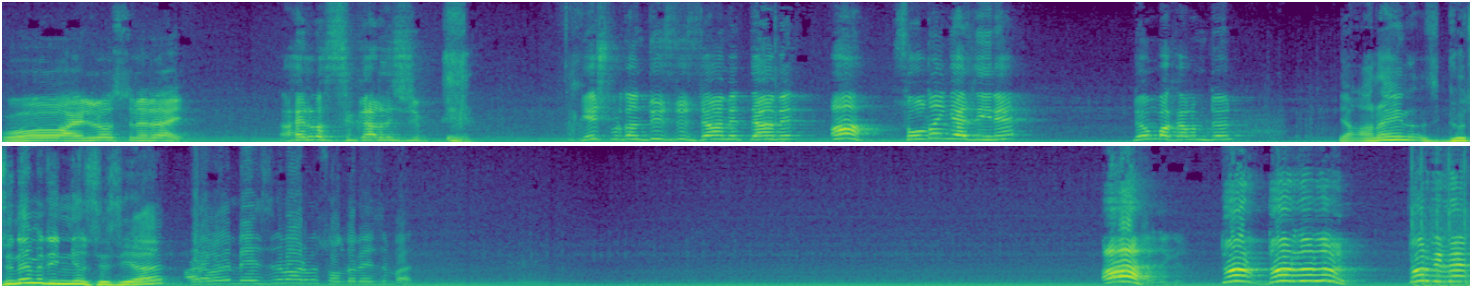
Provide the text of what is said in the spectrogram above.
Oo hayırlı olsun Eray. Hayırlı olsun kardeşim. Geç buradan düz düz devam et devam et. Aa soldan geldi yine. Dön bakalım dön. Ya anayın götüne mi dinliyorsun sesi ya? Arabanın benzini var mı? Solda benzin var. Aa gözün? dur dur dur dur. Dur birden.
